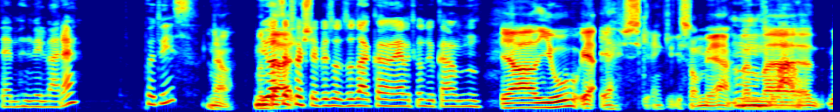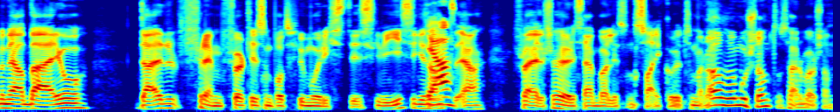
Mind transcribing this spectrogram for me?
hvem hun vil være, på et vis. ja. Du har der- sett første episode, så kan, jeg vet ikke om du kan Ja, jo, jeg, jeg husker egentlig ikke så mye, jeg. men, wow. eh, men ja, det er jo det er fremført liksom på et humoristisk vis, ikke Ja. sant? Ja. For ellers så høres jeg bare litt sånn psycho ut, som er, ah, det var morsomt, og så er det bare sånn,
